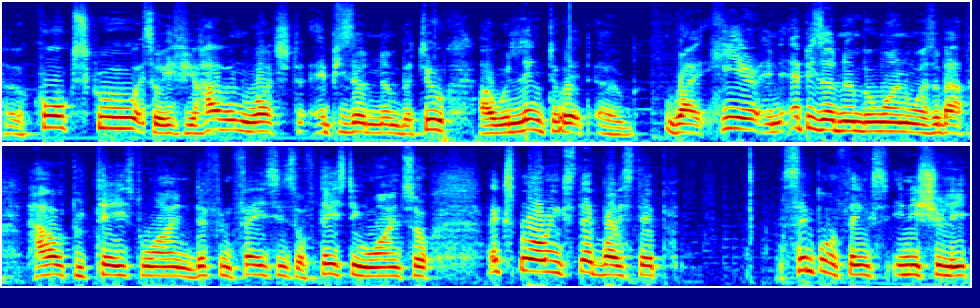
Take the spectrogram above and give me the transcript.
uh, corkscrew. So if you haven't watched episode number two, I will link to it uh, right here. And episode number one was about how to taste wine, different phases of tasting wine. So exploring step by step simple things initially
